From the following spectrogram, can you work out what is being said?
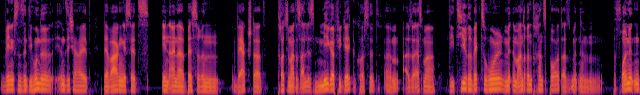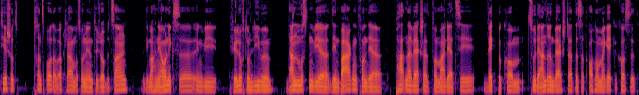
wenigstens sind die Hunde in Sicherheit. Der Wagen ist jetzt in einer besseren Werkstatt. Trotzdem hat das alles mega viel Geld gekostet. Ähm, also erstmal die Tiere wegzuholen mit einem anderen Transport, also mit einem befreundeten Tierschutztransport, aber klar, muss man ja natürlich auch bezahlen. Die machen ja auch nichts äh, irgendwie für Luft und Liebe. Dann mussten wir den Wagen von der Partnerwerkstatt vom ADAC wegbekommen zu der anderen Werkstatt. Das hat auch nochmal Geld gekostet.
